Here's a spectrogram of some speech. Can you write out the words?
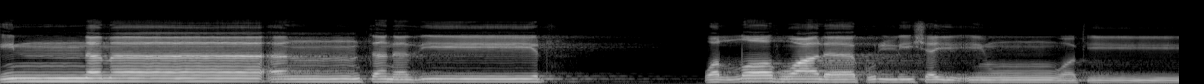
إنما أنت نذير. والله على كل شيء وكيل.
